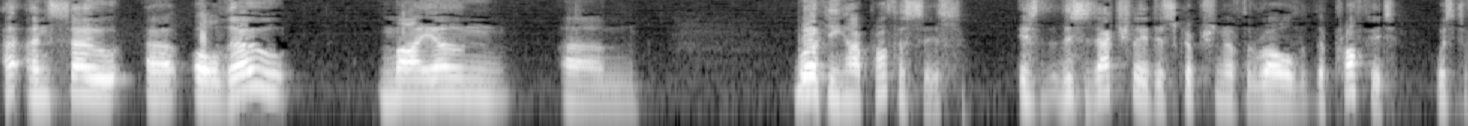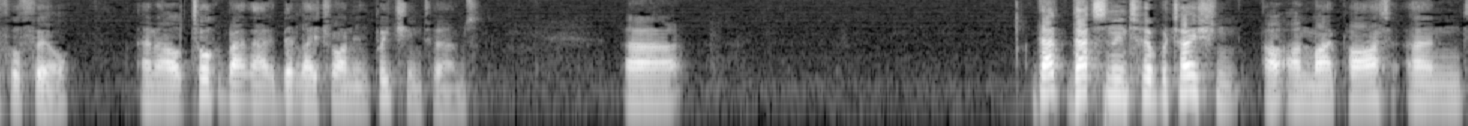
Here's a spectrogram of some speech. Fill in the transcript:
Uh, and so, uh, although my own um, working hypothesis is that this is actually a description of the role that the prophet was to fulfill, and I'll talk about that a bit later on in preaching terms. Uh, that, that's an interpretation on my part, and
